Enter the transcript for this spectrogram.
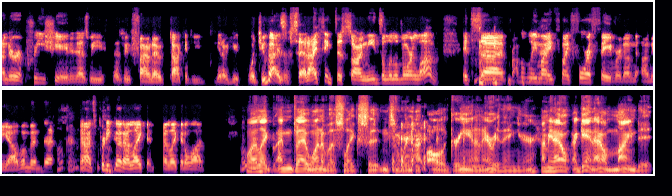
underappreciated as we as we found out talking to you, you know, you what you guys have said. I think this song needs a little more love. It's uh, probably my my fourth favorite on on the album, and uh, okay. no, it's pretty good. I like it. I like it a lot. Well, I like. I'm glad one of us likes it, and so we're not all agreeing on everything here. I mean, I don't. Again, I don't mind it.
